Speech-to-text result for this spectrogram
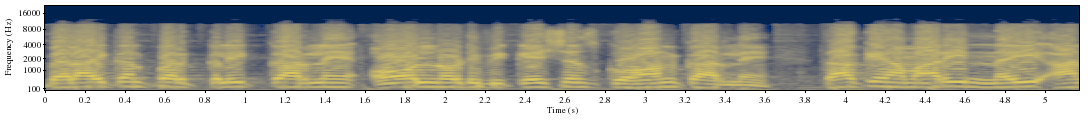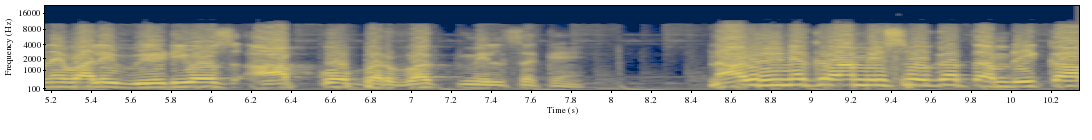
بیل آئیکن پر کلک کر لیں، آل نوٹیفیکیشنز کو آن کر لیں تاکہ ہماری نئی آنے والی ویڈیوز آپ کو بر وقت مل سکیں۔ ناظرین اکرام، اس وقت امریکہ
